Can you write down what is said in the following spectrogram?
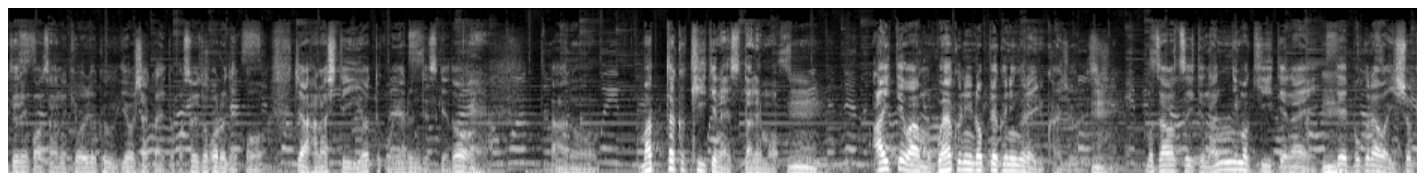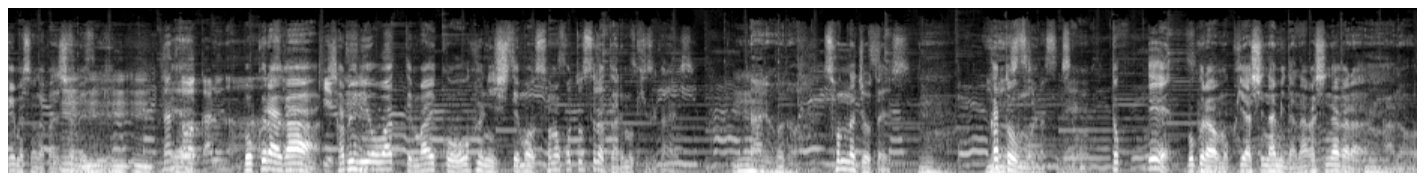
ゼネコンさんの協力業者会とかそういうところでこうじゃあ話していいよってこうやるんですけど、ねあの全く聞いてないです誰も。うん。相手はもう500人600人ぐらいいる会場です、もうざわついて何にも聞いてない、で僕らは一生懸命その中で喋る、うんうんうんなんかわかるな、僕らが喋り終わってマイクをオフにしてもそのことすら誰も気づかないです。うんなるほど、そんな状態です。うん、かと思います。ねとで僕らはもう悔し涙流しながら、あの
